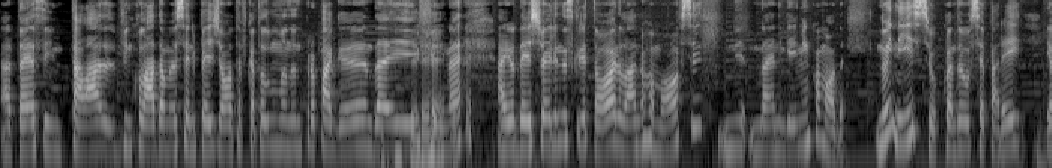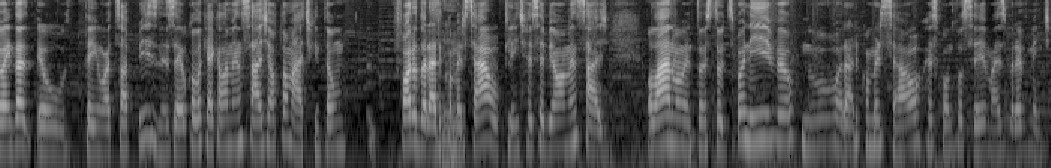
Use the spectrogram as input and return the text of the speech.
até assim, tá lá vinculado ao meu CNPJ, fica todo mundo mandando propaganda e enfim, né? Aí eu deixo ele no escritório, lá no home office, né, ninguém me incomoda. No início, quando eu separei, eu ainda eu tenho WhatsApp Business, aí eu coloquei aquela mensagem automática. Então, fora do horário Sim. comercial, o cliente recebia uma mensagem. Olá, no momento não estou disponível, no horário comercial respondo você mais brevemente.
